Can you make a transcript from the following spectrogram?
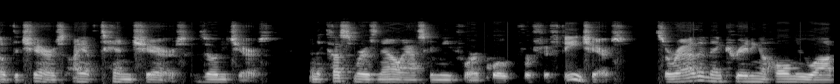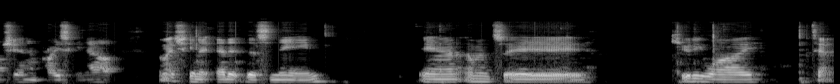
of the chairs, I have 10 chairs, Zody chairs. And the customer is now asking me for a quote for 15 chairs. So rather than creating a whole new option and pricing it out, I'm actually going to edit this name. And I'm going to say QTY 10.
